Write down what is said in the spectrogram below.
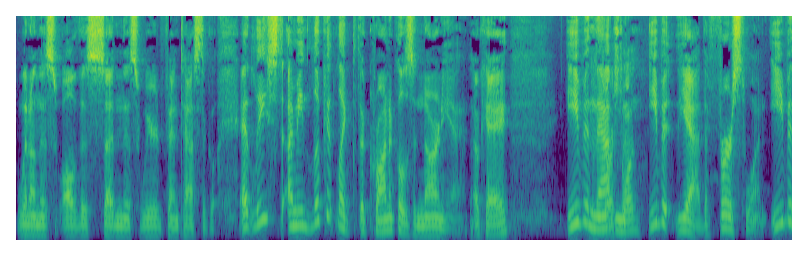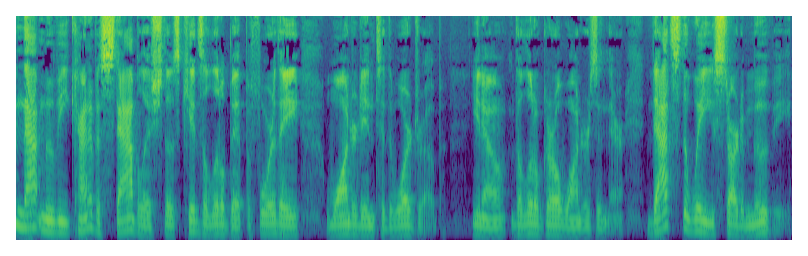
went on this all of this sudden this weird fantastical. At least, I mean, look at like the Chronicles of Narnia. Okay, even that first mo- one? even yeah, the first one. Even that movie kind of established those kids a little bit before they wandered into the wardrobe. You know, the little girl wanders in there. That's the way you start a movie.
